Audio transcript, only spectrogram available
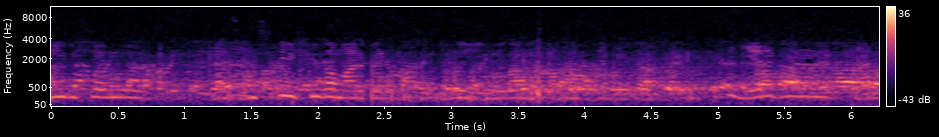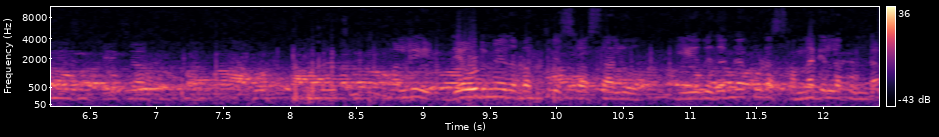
ఈ విషయం ఇష్యూగా మారిపోయిన ఏ రకమైన మళ్ళీ దేవుడి మీద భక్తి విశ్వాసాలు ఏ విధంగా కూడా సన్నగిల్లకుండా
